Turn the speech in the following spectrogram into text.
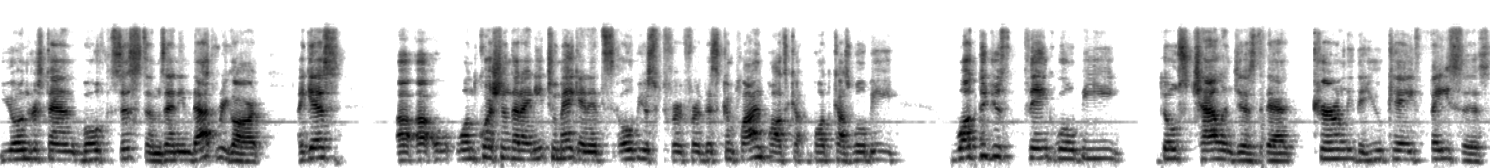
you understand both systems. And in that regard, I guess uh, uh, one question that I need to make, and it's obvious for, for this compliant podca- podcast, will be what do you think will be those challenges that currently the UK faces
